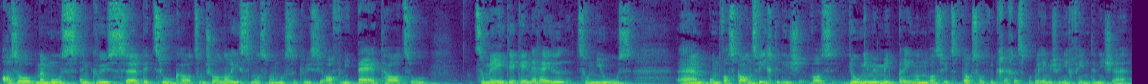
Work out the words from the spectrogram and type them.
Also man muss einen gewissen Bezug haben zum Journalismus, man muss eine gewisse Affinität haben zu, zu Medien generell, zu News. Ähm, und was ganz wichtig ist, was Junge mitbringen und was heutzutage halt wirklich ein Problem ist, wie ich finde, ist eine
